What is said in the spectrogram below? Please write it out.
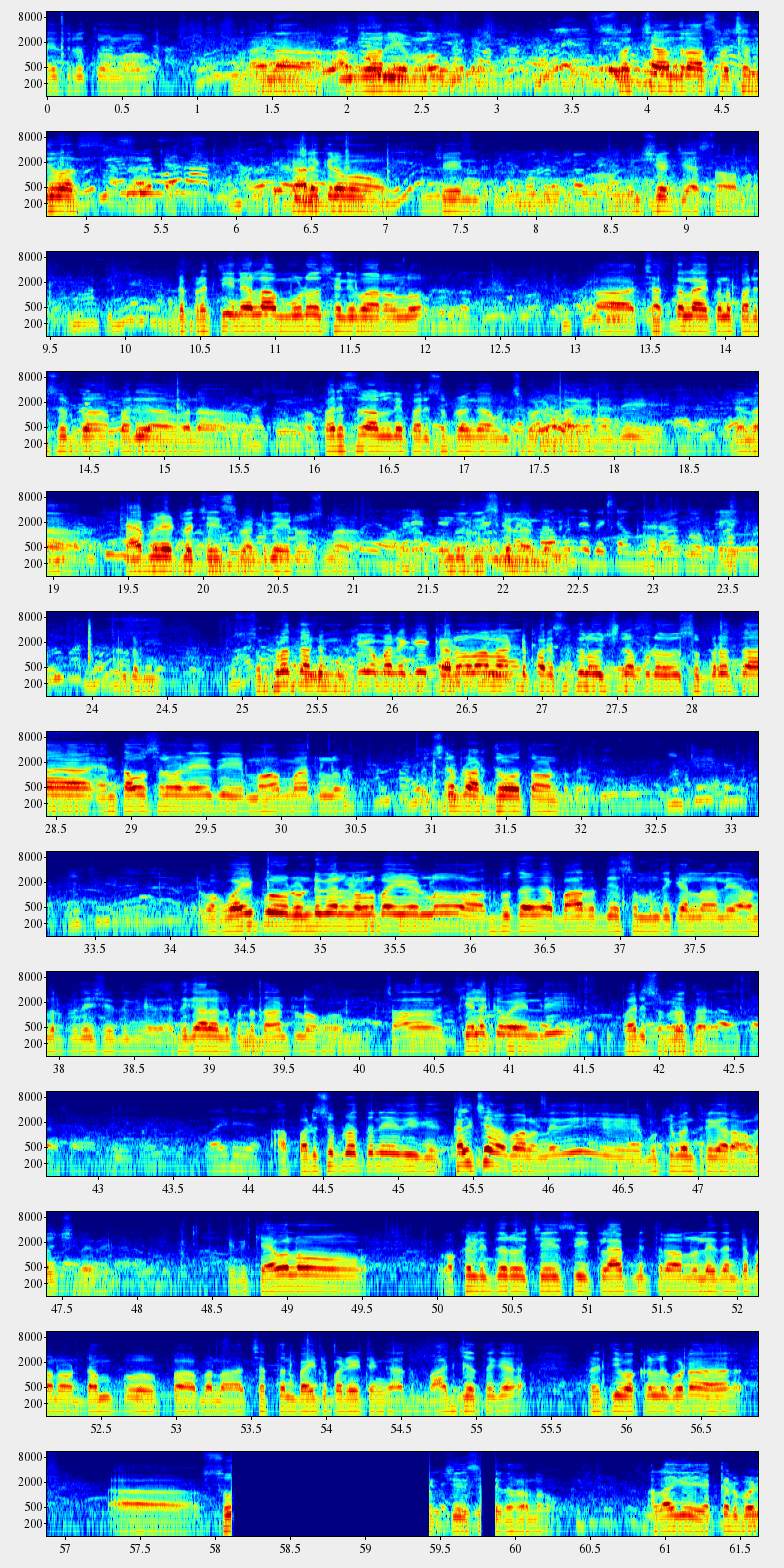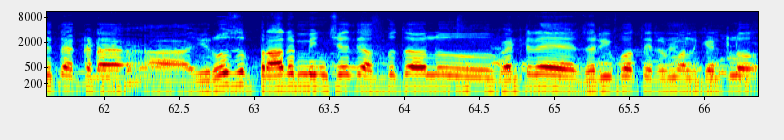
నేతృత్వంలో ఆయన ఆధ్వర్యంలో స్వచ్ఛాంధ్ర స్వచ్ఛ దివస్ ఈ కార్యక్రమం చేయండి ఇనిషియేట్ చేస్తా ఉన్నాం. అంటే ప్రతి నెల మూడో శనివారంలో చెత్త లేకుండా పరిశుభ్ర పరి మన పరిసరాలని పరిశుభ్రంగా ఉంచుకోవడం ఎలాగనేది నిన్న క్యాబినెట్లో చేసి వెంటనే ఈ రోజున ముందుకు తీసుకెళ్ళండి అంటే శుభ్రత అంటే ముఖ్యంగా మనకి కరోనా లాంటి పరిస్థితులు వచ్చినప్పుడు శుభ్రత ఎంత అవసరం అనేది మహమ్మారులు వచ్చినప్పుడు అర్థమవుతూ ఉంటుంది. ఒకవైపు రెండు వేల నలభై ఏడులో అద్భుతంగా భారతదేశం ముందుకెళ్ళాలి ఆంధ్రప్రదేశ్ ఎదగాలనుకున్న దాంట్లో చాలా కీలకమైంది పరిశుభ్రత. ఆ పరిశుభ్రత అనేది కల్చర్ అవ్వాలనేది ముఖ్యమంత్రి గారు ఆలోచనది ఇది. కేవలం ఒకళ్ళిద్దరు చేసి క్లాప్ మిత్రాలు లేదంటే మనం డంప్ మన చెత్తను బయటపడేయటం కాదు. బాధ్యతగా ప్రతి ఒక్కళ్ళు కూడా సో సో చేసే విధానం. అలాగే ఎక్కడ పడితే అక్కడ ఈరోజు ఈ రోజు ప్రారంభించేది అద్భుతాలు వెంటనే జరిగిపోతాయి. ఇరవై నాలుగు గంటలో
